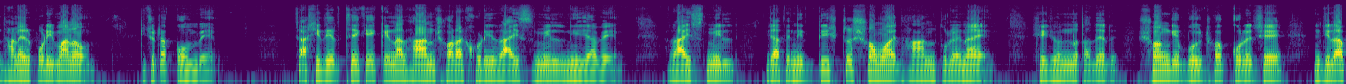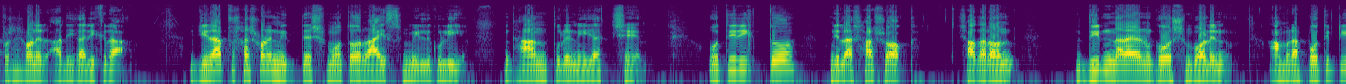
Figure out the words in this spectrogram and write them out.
ধানের পরিমাণও কিছুটা কমবে। চাষিদের থেকে কেনা ধান সরাসরি রাইস মিল নিয়ে যাবে। রাইস মিল যাতে নির্দিষ্ট সময় ধান তুলে নেয় সেই জন্য তাদের সঙ্গে বৈঠক করেছে জেলা প্রশাসনের আধিকারিকরা। জেলা প্রশাসনের নির্দেশ মতো রাইস মিলগুলি ধান তুলে নিয়ে যাচ্ছে। অতিরিক্ত জেলা শাসক সাধারণ দীন নারায়ণ ঘোষ বলেন, আমরা প্রতিটি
